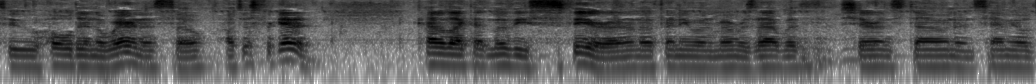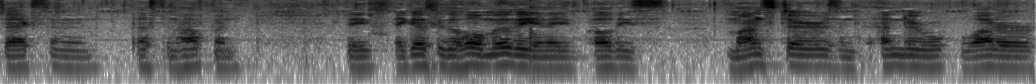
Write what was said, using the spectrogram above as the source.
to hold in awareness, so I'll just forget it. Kind of like that movie Sphere, I don't know if anyone remembers that with Sharon Stone and Samuel Jackson and Dustin Hoffman. They they go through the whole movie and they all these monsters and underwater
